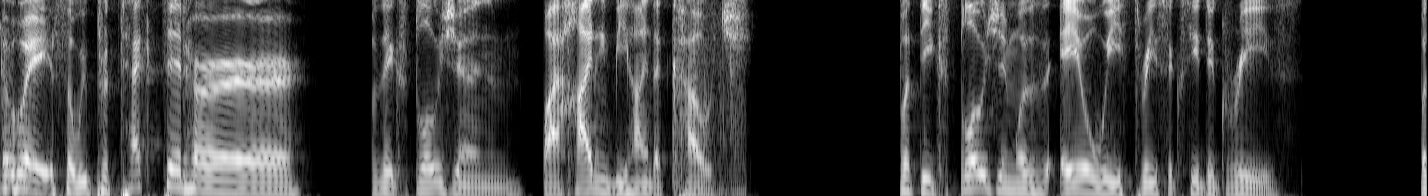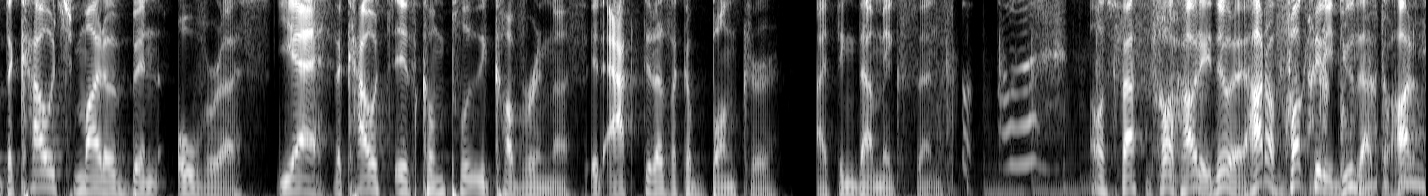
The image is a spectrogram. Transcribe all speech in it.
Wait, so we protected her from the explosion by hiding behind a couch. But the explosion was AoE 360 degrees. But the couch might have been over us. Yes, the couch is completely covering us. It acted as like a bunker. I think that makes sense. Oh, as fast as fuck. How did he do it? How the fuck did he do that though? How did...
